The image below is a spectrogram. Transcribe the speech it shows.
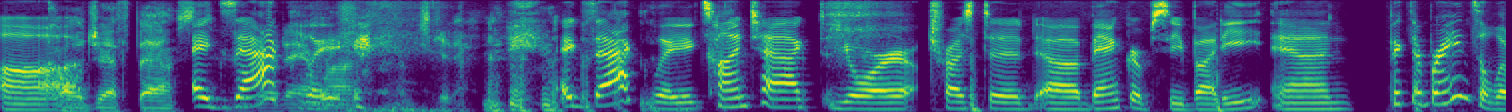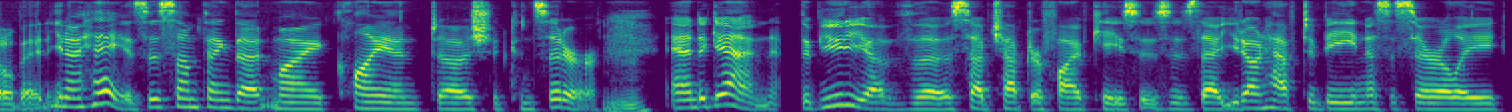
uh, Call Jeff Bast. exactly. I'm just kidding. exactly. Contact your trusted uh, bankruptcy buddy and pick their brains a little bit. You know, hey, is this something that my client uh, should consider? Mhm. And again, the beauty of the subchapter five cases is that you don't have to be necessarily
